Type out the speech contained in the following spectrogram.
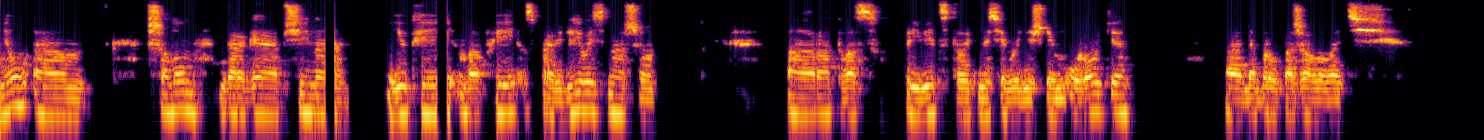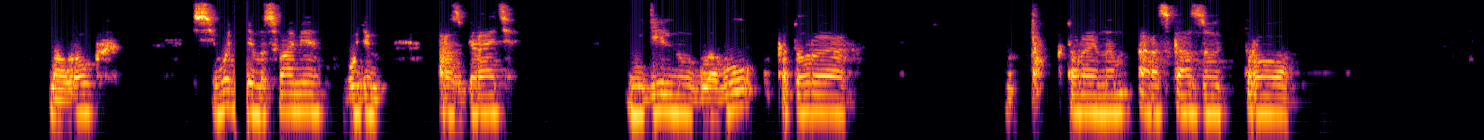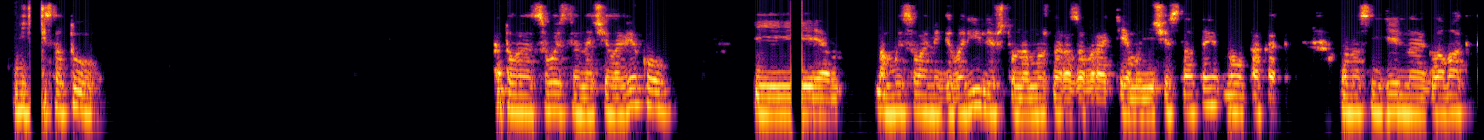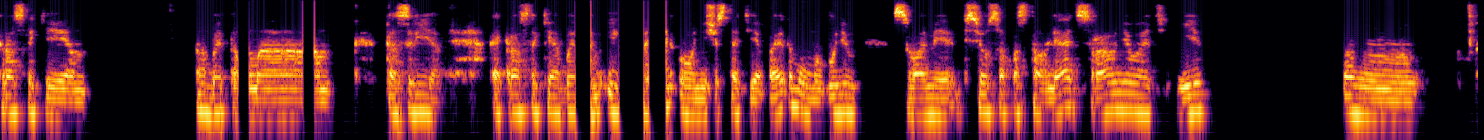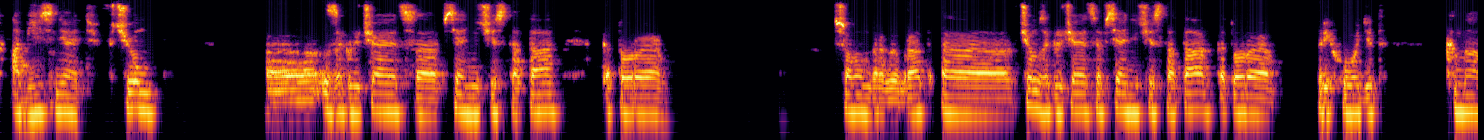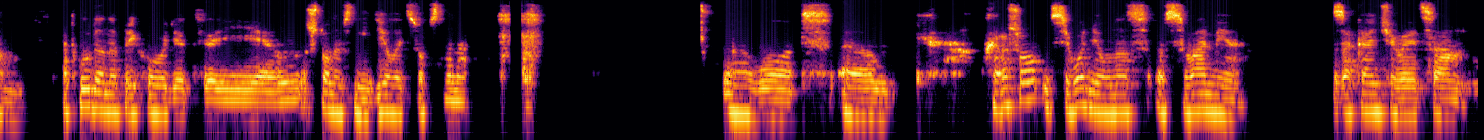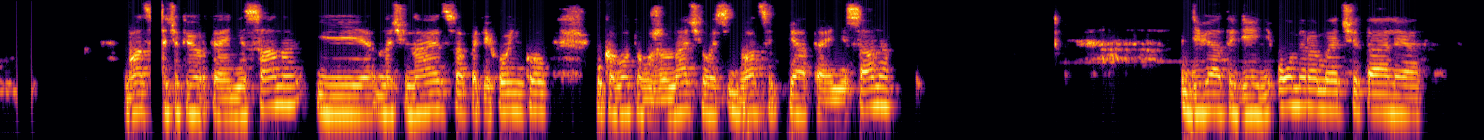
Понял. Эм, шалом, дорогая община Ютхей Вавхей, справедливость наша. А, рад вас приветствовать на сегодняшнем уроке. А, добро пожаловать на урок. Сегодня мы с вами будем разбирать недельную главу, которая, которая нам рассказывает про нечистоту, которая свойственна человеку. И мы с вами говорили, что нам нужно разобрать тему нечистоты, но так как у нас недельная глава как раз-таки об этом Тазрия, как раз-таки об этом и о нечистоте. Поэтому мы будем с вами все сопоставлять, сравнивать и объяснять, в чем э, заключается вся нечистота, которая Шалом, дорогой брат. Э, в чем заключается вся нечистота, которая приходит к нам? Откуда она приходит и что нам с ней делать, собственно? Вот. Хорошо, сегодня у нас с вами заканчивается 24-я Ниссана, и начинается потихоньку, у кого-то уже началось 25-я Ниссана. Девятый день Омера мы отчитали,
